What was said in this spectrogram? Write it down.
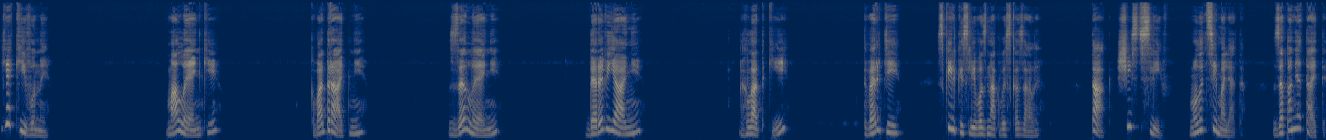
Які вони? Маленькі, квадратні, зелені, дерев'яні, гладкі, тверді. Скільки слів ознак ви сказали? Так, шість слів. Молодці малята. Запам'ятайте,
